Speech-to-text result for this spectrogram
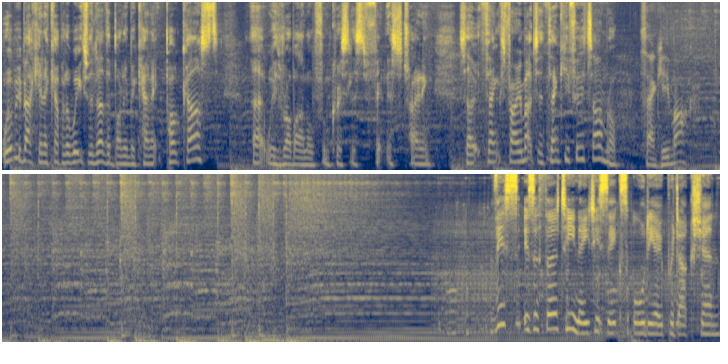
We'll be back in a couple of weeks with another Body Mechanic podcast uh, with Rob Arnold from Chrysalis Fitness Training. So thanks very much and thank you for your time, Rob. Thank you, Mark. This is a 1386 audio production.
